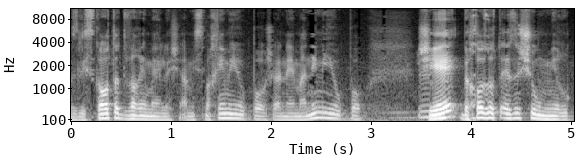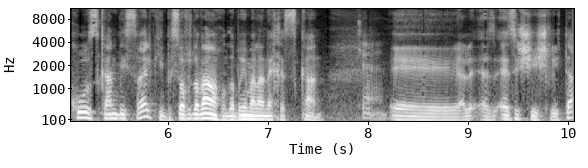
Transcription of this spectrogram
אז לזכור את הדברים האלה, שהמסמכים יהיו פה, שהנאמנים יהיו פה, שיהיה בכל זאת איזשהו מרכוז כאן בישראל, כי בסופו של דבר אנחנו מדברים על הנכס כאן. כן. אה, אז איזושהי שליטה,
